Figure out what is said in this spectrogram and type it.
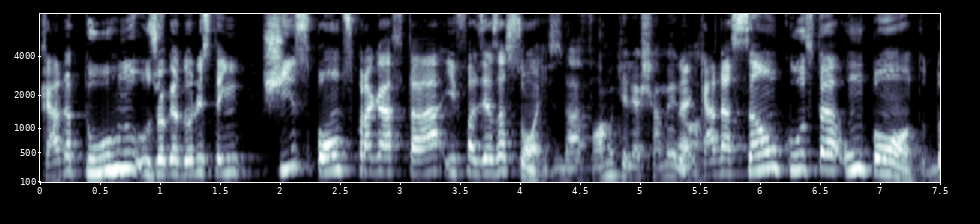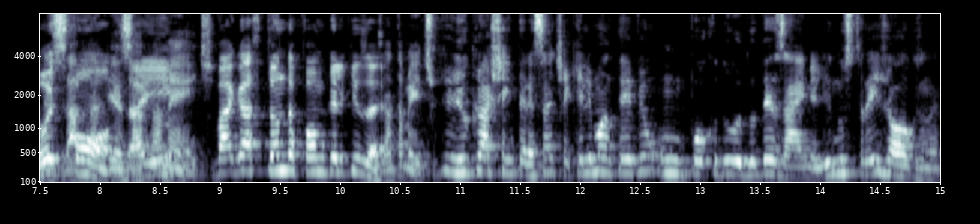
cada turno os jogadores têm X pontos pra gastar e fazer as ações. Da forma que ele achar melhor. É, cada ação custa um ponto, dois Exata- pontos. exatamente. Aí vai gastando da forma que ele quiser. Exatamente. E o que eu achei interessante é que ele manteve um, um pouco do, do design ali nos três jogos, né?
